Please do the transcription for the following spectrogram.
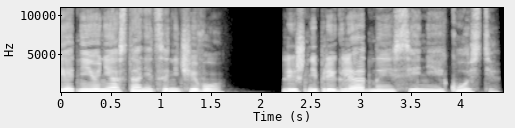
и от нее не останется ничего. Лишь неприглядные синие кости.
